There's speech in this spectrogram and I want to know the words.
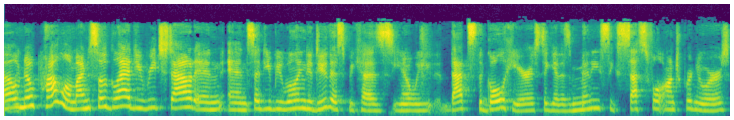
Oh, no problem. I'm so glad you reached out and, and said you'd be willing to do this because, you know, we that's the goal here is to get as many successful entrepreneurs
